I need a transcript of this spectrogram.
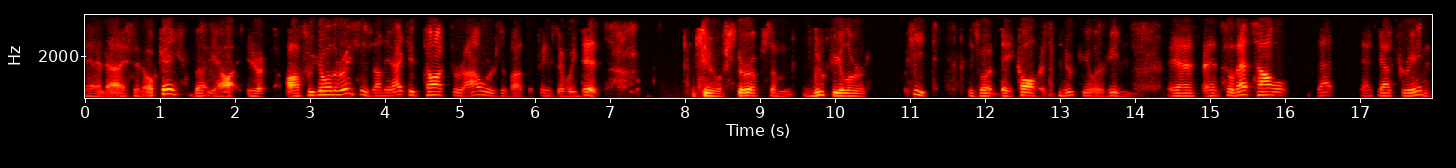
And I said, "Okay, but yeah, you're off we go with the races." I mean, I could talk for hours about the things that we did to stir up some nuclear heat, is what they call it, nuclear heat. And and so that's how that that got created.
